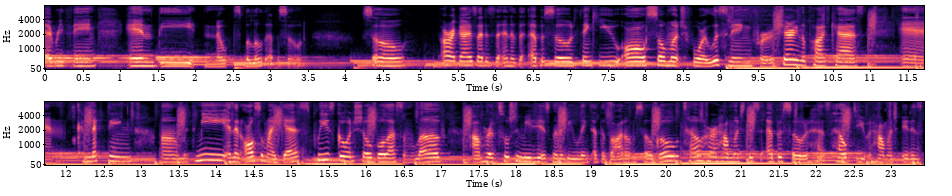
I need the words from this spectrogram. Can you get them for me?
everything in the notes below the episode. So, all right, guys, that is the end of the episode. Thank you all so much for listening, for sharing the podcast, and connecting um, with me, and then also my guests. Please go and show Bola some love. Um, her social media is going to be linked at the bottom, so go tell her how much this episode has helped you and how much it has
